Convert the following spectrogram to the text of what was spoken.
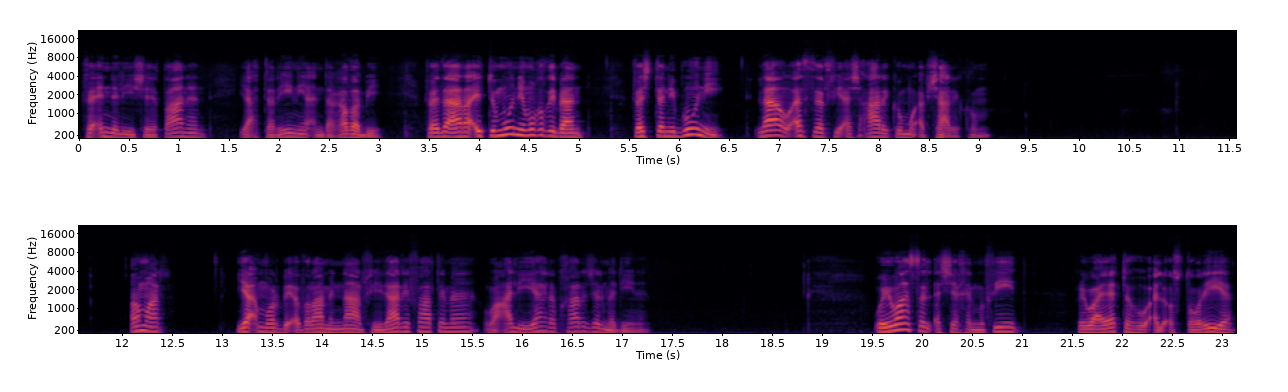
فإن لي شيطانا يعتريني عند غضبي. فإذا رأيتموني مغضبا فاجتنبوني لا أؤثر في أشعاركم وأبشاركم. عمر يأمر بإضرام النار في دار فاطمة وعلي يهرب خارج المدينة. ويواصل الشيخ المفيد روايته الأسطورية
